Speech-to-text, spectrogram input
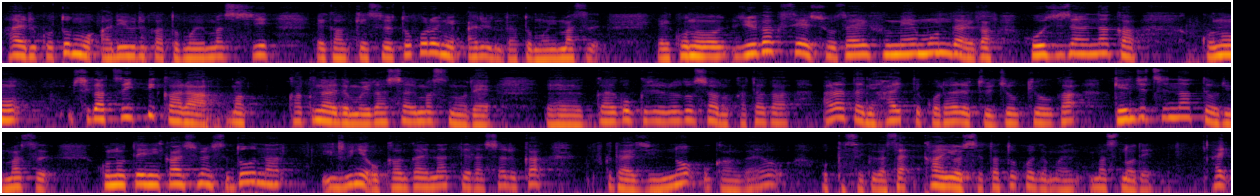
入ることもありうるかと思いますし、関係するところにあるんだと思います。この留学生所在不明問題が報じられる中、この4月1日から、まあ、閣内でもいらっしゃいますので、えー、外国人労働者の方が新たに入ってこられるという状況が現実になっております。この点に関しまして、どうないうふうにお考えになっていらっしゃるか、副大臣のお考えをお聞かせください。関与していたところでもありますので、はい、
